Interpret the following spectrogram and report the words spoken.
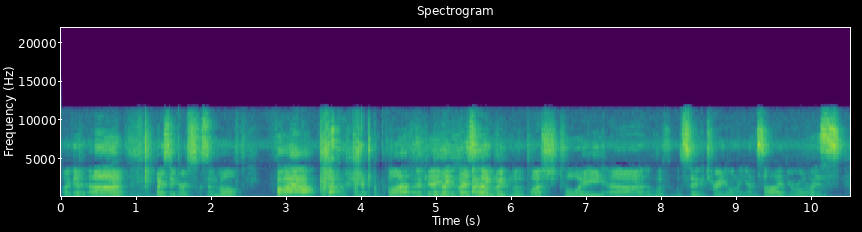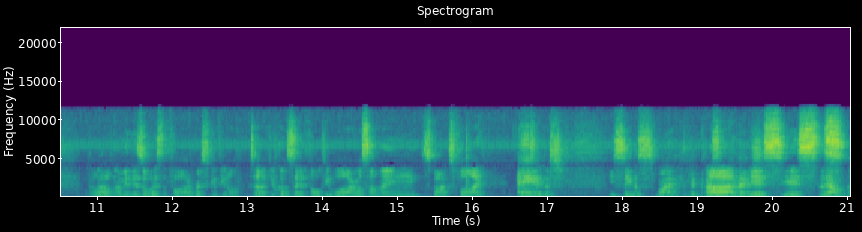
Okay, uh, basic risks involved. Fire! Oh, shit! Fire, okay, yeah, basically Um, working with a plush toy uh, with, with circuitry on the inside, you're always, well, I mean, there's always the fire risk if you're not, uh, if you've got, say, a faulty wire or something, sparks fly. And, you see this wire? Have a close Ah, look at that. yes, yes, this Now-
